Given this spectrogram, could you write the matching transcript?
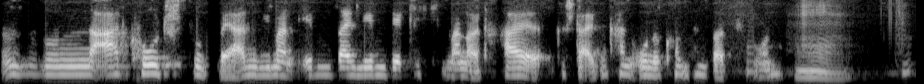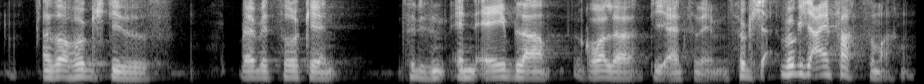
so eine Art Coach zu werden, wie man eben sein Leben wirklich klimaneutral gestalten kann, ohne Kompensation. Hm. Also auch wirklich dieses, wenn wir zurückgehen, zu diesem Enabler-Rolle, die einzunehmen. Ist wirklich, wirklich einfach zu machen.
